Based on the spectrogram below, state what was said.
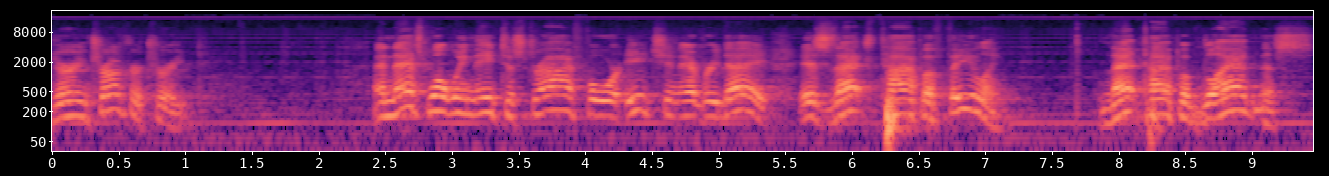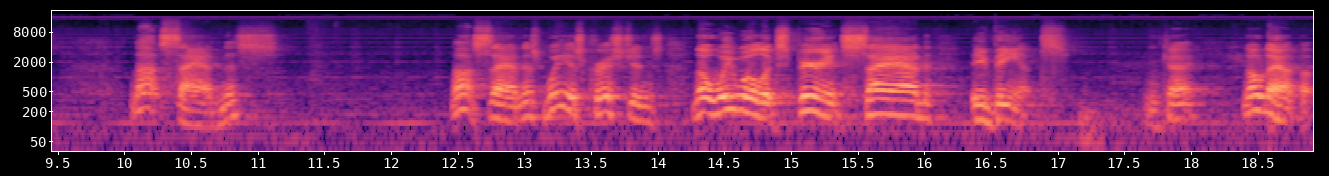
during trunk or treat. And that's what we need to strive for each and every day is that type of feeling, that type of gladness, not sadness. Not sadness. We as Christians, though we will experience sad events, okay? No doubt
